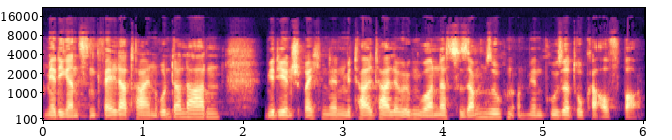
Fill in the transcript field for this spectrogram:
mir die ganzen Quelldateien runterladen, mir die entsprechenden Metallteile irgendwo anders zusammensuchen und mir einen Prusa-Drucker aufbauen.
